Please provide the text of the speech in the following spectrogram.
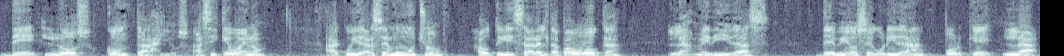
de los contagios. Así que bueno, a cuidarse mucho, a utilizar el tapaboca, las medidas de bioseguridad, porque la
